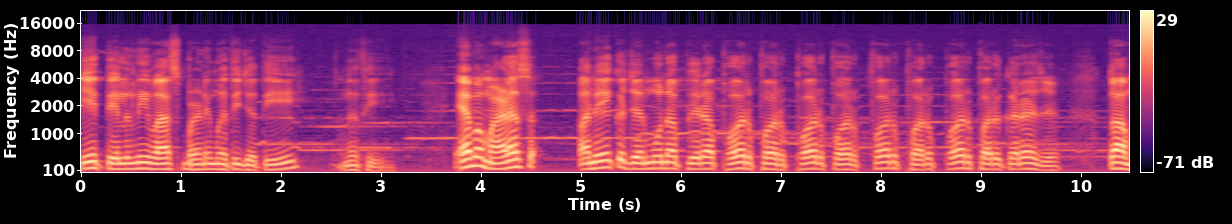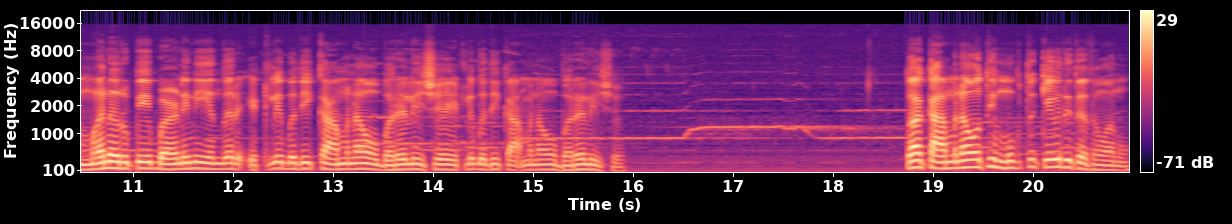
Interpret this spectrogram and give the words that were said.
એ તેલની વાસ બરણીમાંથી જતી નથી. એમાં માણસ અનેક જન્મોના ફેરા ફર ફર ફર ફર ફર ફર ફર ફર કરે છે. તો આ મનરૂપી બરણીની અંદર એટલી બધી કામનાઓ ભરેલી છે, એટલી બધી કામનાઓ ભરેલી છે. તો આ કામનાઓથી મુક્ત કેવી રીતે થવાનું?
